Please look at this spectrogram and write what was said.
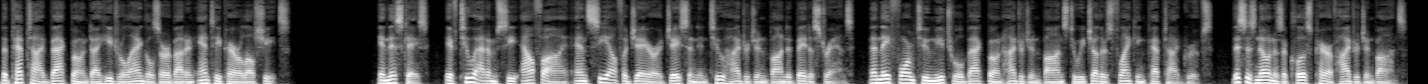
The peptide backbone dihedral angles are about in antiparallel sheets. In this case, if two atoms C alpha I and C alpha J are adjacent in two hydrogen bonded beta strands, then they form two mutual backbone hydrogen bonds to each other's flanking peptide groups, This is known as a close pair of hydrogen bonds.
